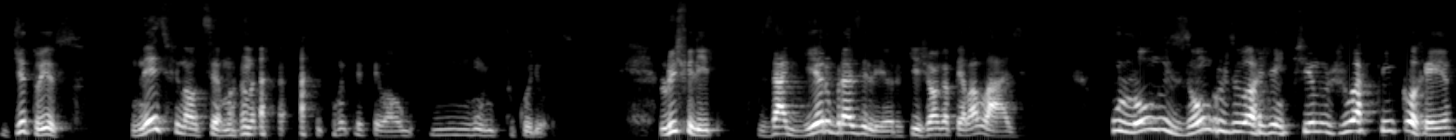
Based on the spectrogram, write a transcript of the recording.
dito isso, nesse final de semana aconteceu algo muito curioso. Luiz Felipe, zagueiro brasileiro que joga pela Lazio, pulou nos ombros do argentino Joaquim Correia,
